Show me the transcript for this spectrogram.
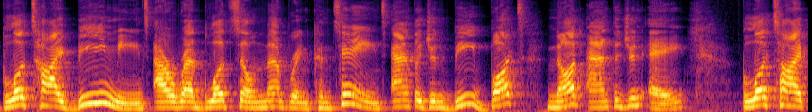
Blood type B means our red blood cell membrane contains antigen B but not antigen A. Blood type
